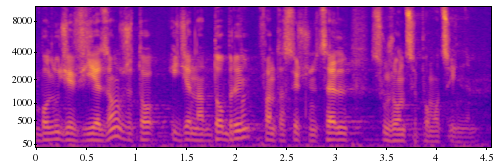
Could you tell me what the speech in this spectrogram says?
bo ludzie wiedzą, że to idzie na dobry, fantastyczny cel służący pomocy innym.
